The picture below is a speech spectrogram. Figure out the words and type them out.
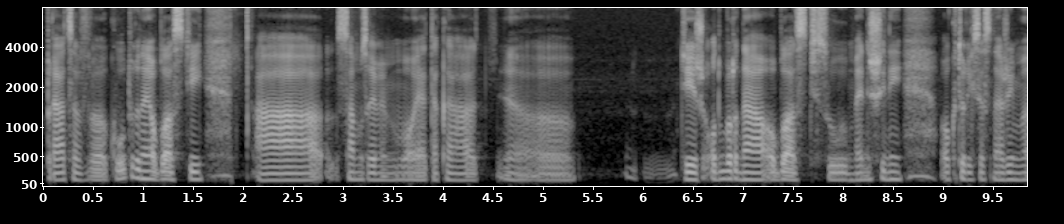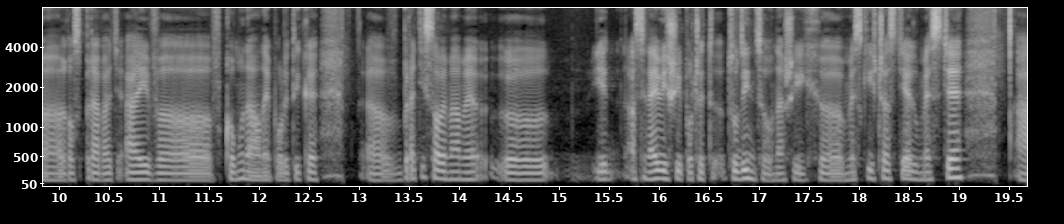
práca v kultúrnej oblasti a samozrejme moja taká tiež odborná oblasť sú menšiny, o ktorých sa snažím rozprávať aj v, v komunálnej politike. V Bratislave máme je asi najvyšší počet cudzincov v našich e, mestských častiach v meste a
